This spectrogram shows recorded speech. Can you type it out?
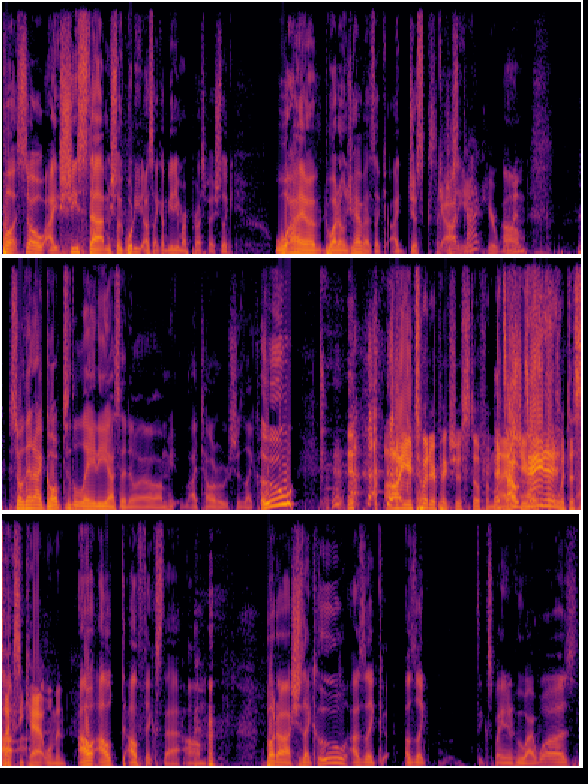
but so I she stopped me. She's like, "What are you?" I was like, "I'm getting my press pass." She's like, "Why? uh, Why don't you have it?" I was like, "I just I got just here." got here, woman. Um, so then I go up to the lady. I said, oh, I'm he-" I tell her who. She's like, "Who?" oh, your Twitter picture is still from It's last year with the sexy cat woman. I'll I'll I'll fix that. Um, but uh, she's like, "Who?" I was like, I was like, explaining who I was,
